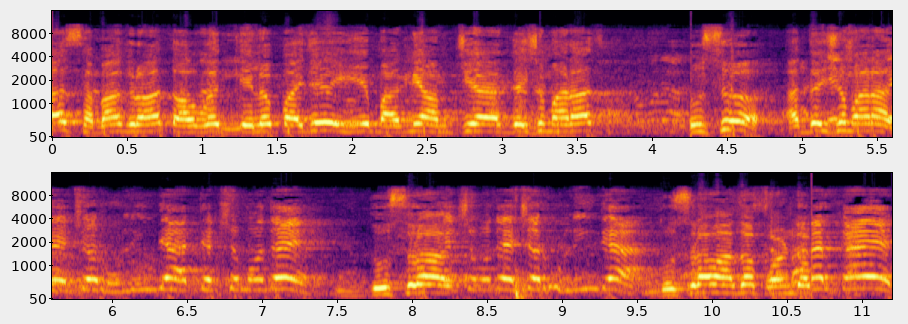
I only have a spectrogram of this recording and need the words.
या सभागृहात अवगत केलं पाहिजे. ही मागणी आमची आहे अध्यक्ष महाराज. दुसरं अध्यक्ष महाराज. रुलिंग द्या अध्यक्ष महोदय. दुसरा अध्यक्ष रुलिंग द्या. दुसरा माझा पॉइंट अधिकार काय?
